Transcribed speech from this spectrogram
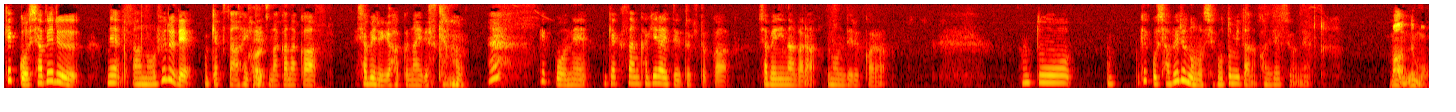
結構喋るねあのフルでお客さん入ってるとなかなか喋る余白ないですけど、うん。結構ねお客さん限られてる時とか喋りながら飲んでるから本当結構喋るのも仕事みたいな感じですよね。まあでも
